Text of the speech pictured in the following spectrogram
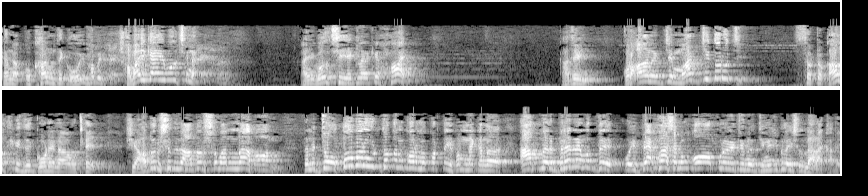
কেন ওখান থেকে ওইভাবে সবাইকে আমি বলছি না। আমি বলছি এগুলাকে হয়? কাজেই কোরআনের যে মার্জিত রুচি ছোট কাল থেকে যে গড়ে না ওঠে, সে আদর্শ যদি আদর্শবান না হন তাহলে যত বড় ঊর্ধ্বতন কর্মকর্তাই হন না কেন, আপনার ব্রেনের মধ্যে ওই ব্যাপাস এবং অপ্রয়োজনীয় জিনিসগুলোই শুধু লাড়া খাবে।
